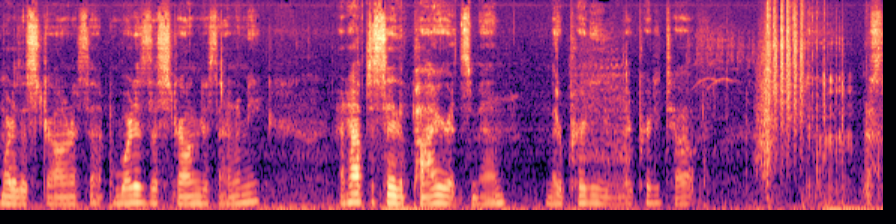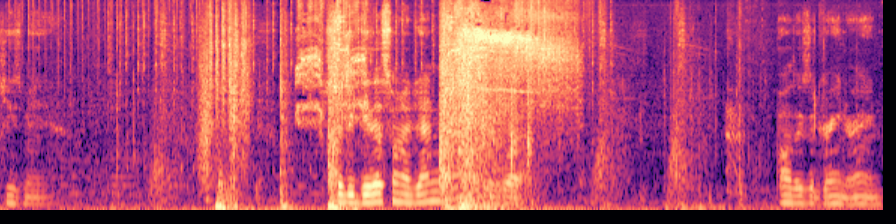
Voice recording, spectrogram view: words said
What are the strongest? What is the strongest enemy? I'd have to say the pirates, man. They're pretty. They're pretty tough. Excuse me. Should we do this one again, or what? Oh, there's a green rain.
